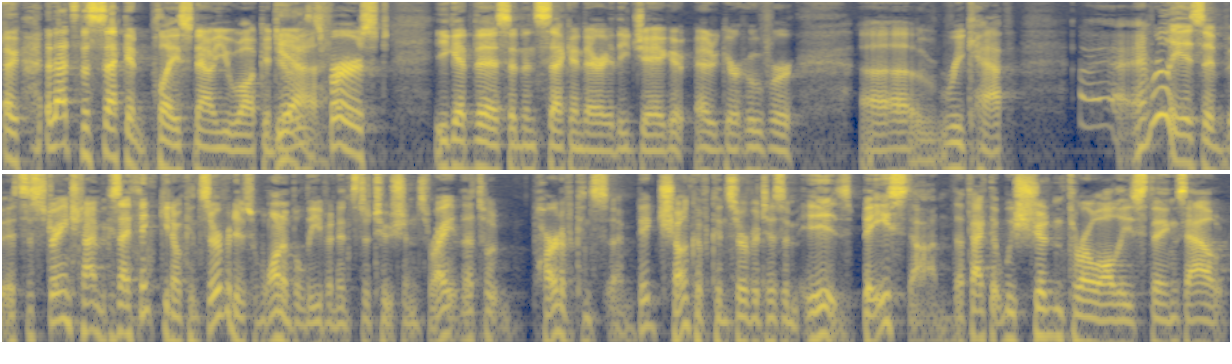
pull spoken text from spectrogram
And that's the second place now you walk into. Yeah. It's first you get this, and then secondary the J. Edgar Hoover uh, recap and really it's a it's a strange time because I think you know conservatives want to believe in institutions, right? That's what part of cons- a big chunk of conservatism is based on the fact that we shouldn't throw all these things out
